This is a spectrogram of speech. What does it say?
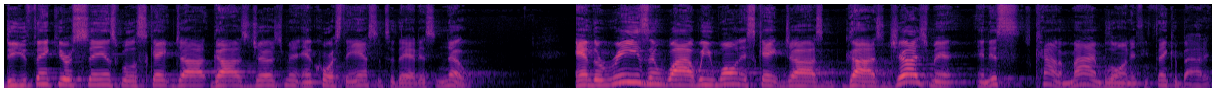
do you think your sins will escape God's judgment? And of course, the answer to that is no. And the reason why we won't escape God's, judgment, and is kind of mind blowing if you think about it,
